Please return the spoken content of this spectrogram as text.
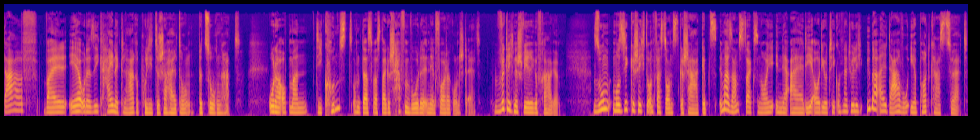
darf, weil er oder sie keine klare politische Haltung bezogen hat. Oder ob man die Kunst und das, was da geschaffen wurde, in den Vordergrund stellt. Wirklich eine schwierige Frage. Zoom, Musikgeschichte und was sonst geschah gibt's immer samstags neu in der ARD Audiothek und natürlich überall da, wo ihr Podcasts hört.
